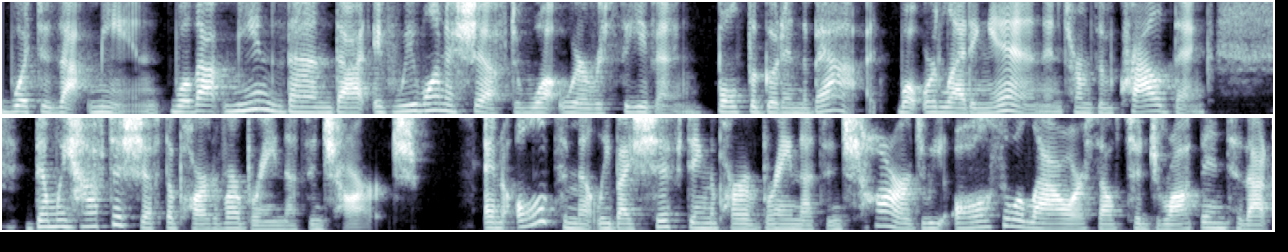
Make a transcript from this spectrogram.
what does that mean? Well, that means then that if we want to shift what we're receiving, both the good and the bad, what we're letting in in terms of crowd think, then we have to shift the part of our brain that's in charge. And ultimately, by shifting the part of brain that's in charge, we also allow ourselves to drop into that,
